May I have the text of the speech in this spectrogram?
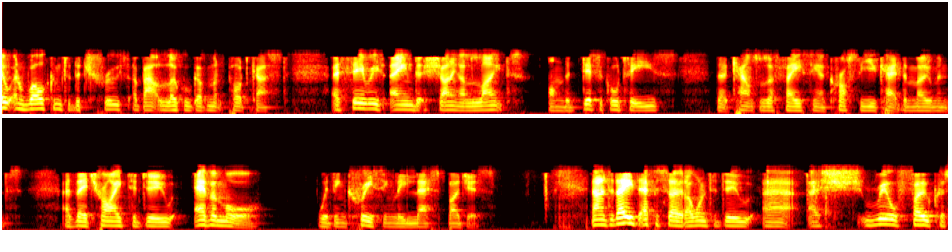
Hello and welcome to the Truth About Local Government podcast, a series aimed at shining a light on the difficulties that councils are facing across the UK at the moment as they try to do ever more with increasingly less budgets. Now, in today's episode, I wanted to do uh, a sh- real focus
